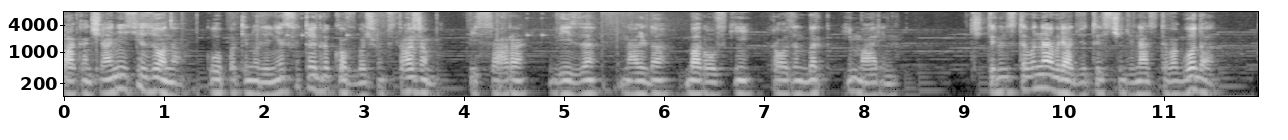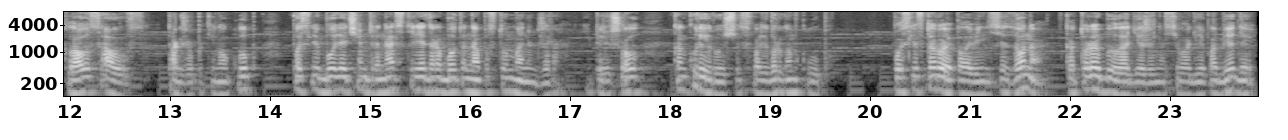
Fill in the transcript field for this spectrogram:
По окончании сезона клуб покинули несколько игроков с большим стажем – Писара, Виза, Нальдо, Боровский, Розенберг и Марин. 14 ноября 2012 года Клаус Аус также покинул клуб после более чем 13 лет работы на посту менеджера перешел в конкурирующий с Вольсбургом клуб. После второй половины сезона, в которой было одержано всего две победы,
